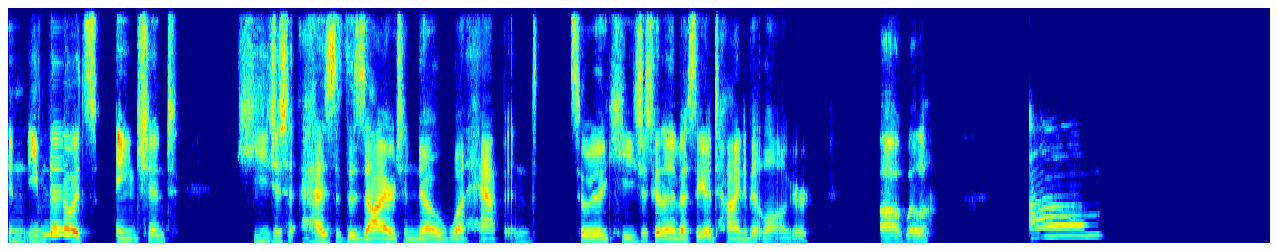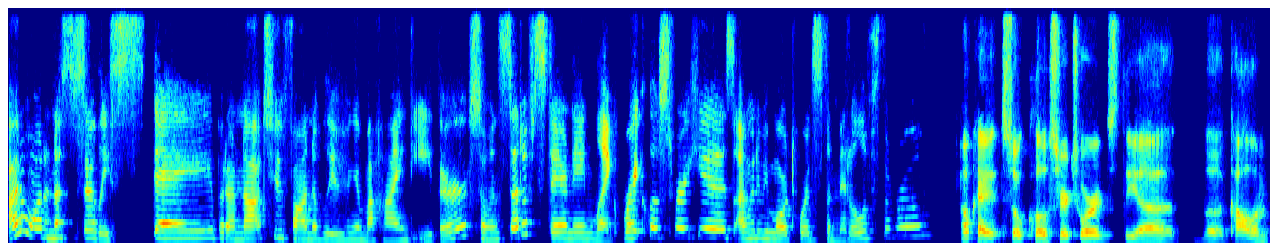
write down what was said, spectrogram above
and even though it's ancient, he just has the desire to know what happened. So like he's just gonna investigate a tiny bit longer. uh willow Um, I don't want to necessarily stay, but I'm not too fond of leaving him behind either. So instead of standing like right close to where he is, I'm going to be more towards the middle of the room. okay so closer towards the uh the column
